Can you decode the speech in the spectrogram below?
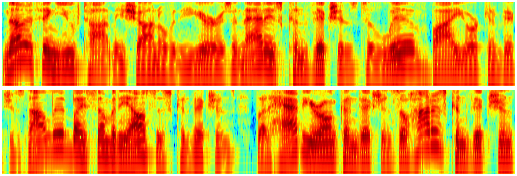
another thing you've taught me, Shawn, over the years, and that is convictions, to live by your convictions. Not live by somebody else's convictions, but have your own convictions. So how does conviction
